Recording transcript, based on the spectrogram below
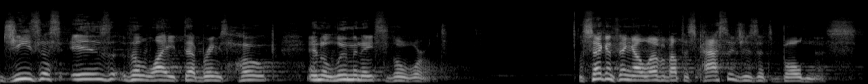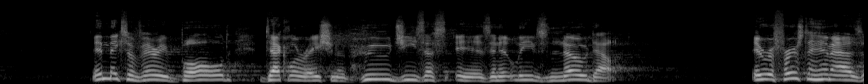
Jesus is the light that brings hope and illuminates the world. The second thing I love about this passage is its boldness. It makes a very bold declaration of who Jesus is, and it leaves no doubt. It refers to him as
